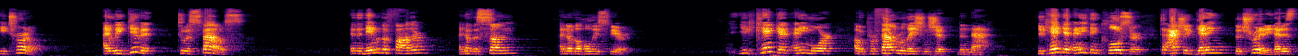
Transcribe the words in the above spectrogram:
eternal. And we give it to a spouse in the name of the Father, and of the Son, and of the Holy Spirit. You can't get any more of a profound relationship than that. You can't get anything closer to actually getting the Trinity, that is,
